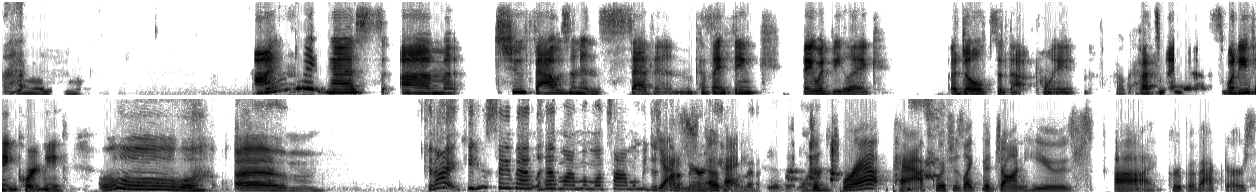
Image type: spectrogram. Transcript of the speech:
Right. I'm gonna guess um 2007 because I think they would be like adults at that point. Okay. That's my guess. What do you think, Courtney? Oh, um, can I? Can you say that headline one more time? Let me just kind of Yes, marinate okay. on that a little bit more. the Brat Pack, which is like the John Hughes uh, group of actors.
